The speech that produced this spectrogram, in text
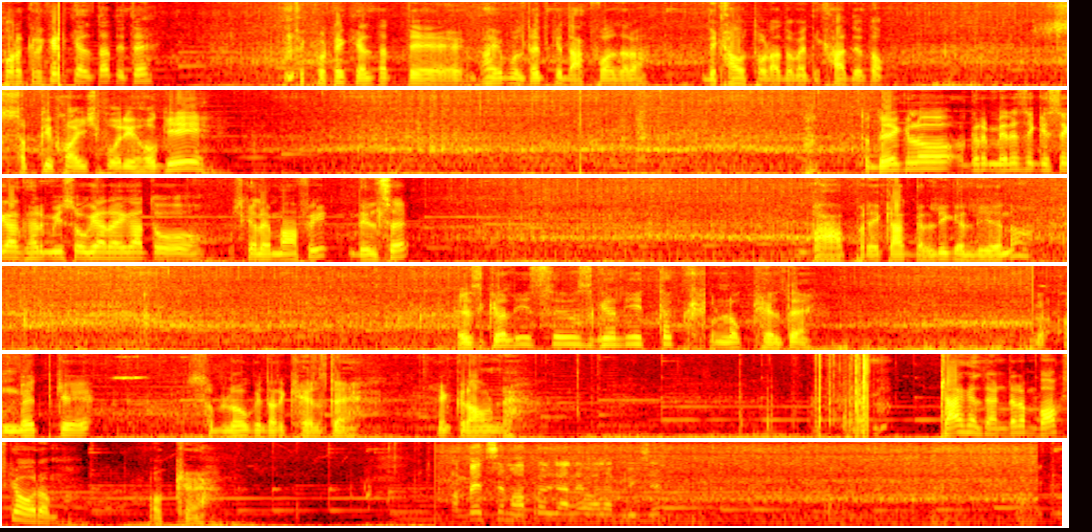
पोरं क्रिकेट खेळतात इथे? ते कुठे खेळतात ते भाई बोलतात की दाखवा जरा. दिखाओ थोड़ा तो मैं दिखा देता हूँ. सबकी ख्वाहिश पूरी होगी. तो देख लो, अगर मेरे से किसी का घर मिस हो गया रहेगा तो उसके लिए माफ़ी, दिल से. बाप रे, क्या गली गली है ना? इस गली से उस गली तक लोग खेलते हैं। अम्बेद के सब लोग इधर खेलते हैं। एक ग्राउंड है। क्या खेलते हैं? अंडर बॉक्स क्या और ओके अम्बेद से महाप्रल जाने वाला ब्रिज है।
